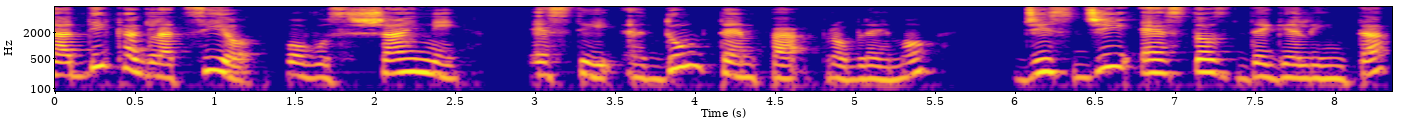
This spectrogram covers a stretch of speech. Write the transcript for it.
la dica glacio povus shaini esti eh, dumtempa problemo, gis gi estos degelinta,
